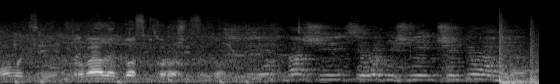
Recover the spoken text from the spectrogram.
молодці. Провели досить хороший сезон. Наші сьогоднішні чемпіони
